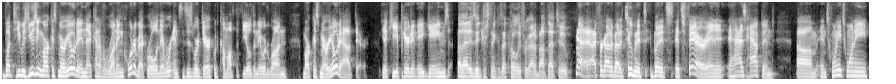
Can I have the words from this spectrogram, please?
But he was using Marcus Mariota in that kind of running quarterback role. And there were instances where Derek would come off the field and they would run Marcus Mariota out there. Like he appeared in eight games. Oh, that is interesting because I totally forgot about that too. Yeah, I forgot about it too, but it's but it's it's fair and it, it has happened. Um, in 2020,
